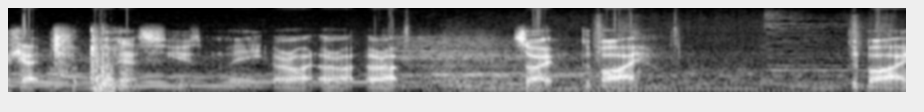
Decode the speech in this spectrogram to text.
Okay, excuse me. Alright, alright, alright. So, goodbye. Goodbye.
